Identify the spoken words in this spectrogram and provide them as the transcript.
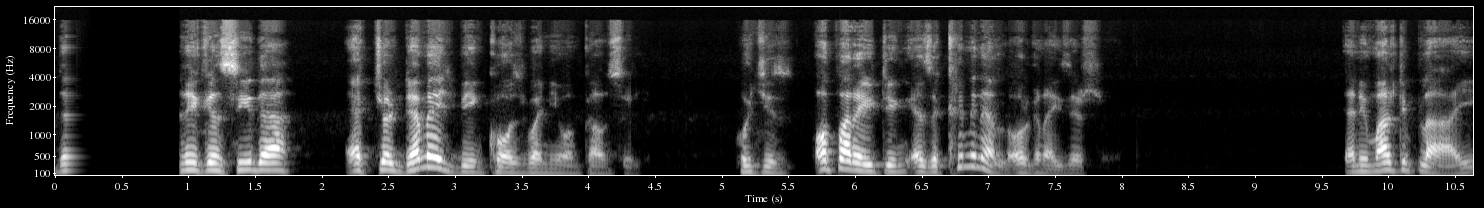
then you can see the actual damage being caused by Newham Council, which is operating as a criminal organization. And you multiply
